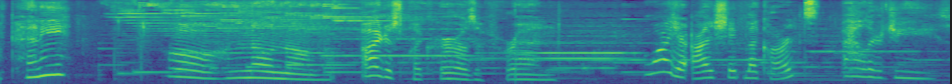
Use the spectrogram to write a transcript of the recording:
off Penny? Oh, no, no, no. I just like her as a friend. Why are eyes shaped like hearts? Allergies.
